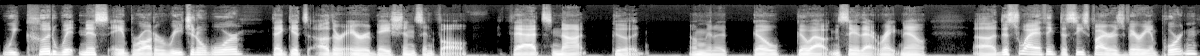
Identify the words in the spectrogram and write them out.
we could witness a broader regional war that gets other Arab nations involved. That's not good. I'm going to go go out and say that right now. Uh, this is why I think the ceasefire is very important.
